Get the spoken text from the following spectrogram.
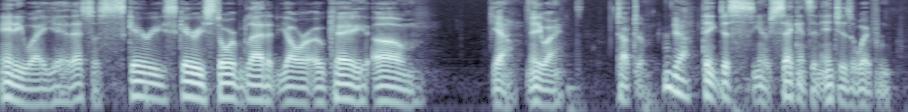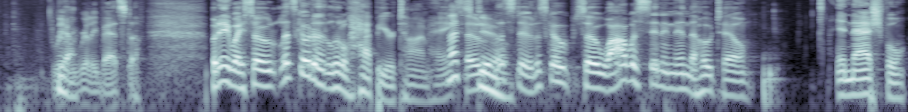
anyway, yeah, that's a scary, scary story. I'm glad that y'all are okay. Um, yeah. Anyway, tough to Yeah. think just you know seconds and inches away from really, Yeah. really bad stuff. But anyway, so let's go to a little happier time, Hank. Let's so do. Let's do. Let's go. So while I was sitting in the hotel in Nashville.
